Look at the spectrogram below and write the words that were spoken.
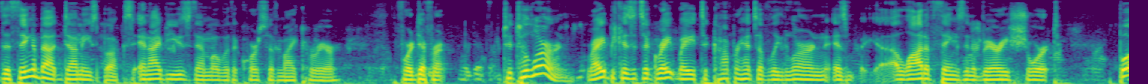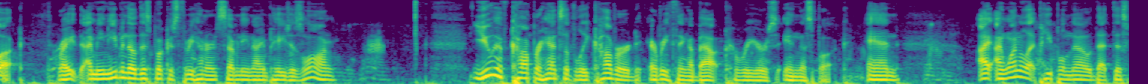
the thing about dummies books, and I've used them over the course of my career for different to, to learn, right? Because it's a great way to comprehensively learn as a lot of things in a very short book, right? I mean, even though this book is 379 pages long, you have comprehensively covered everything about careers in this book, and I, I want to let people know that this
